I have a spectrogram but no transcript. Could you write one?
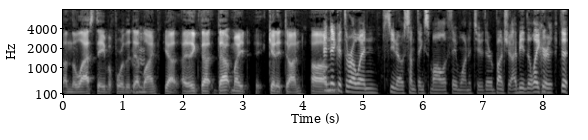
on the last day before the deadline. Yeah, I think that that might get it done. Um, and they could throw in, you know, something small if they wanted to. There are a bunch of, I mean, the Lakers, the,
